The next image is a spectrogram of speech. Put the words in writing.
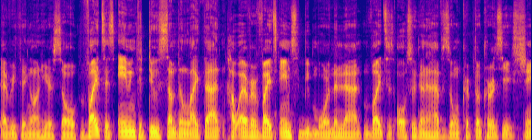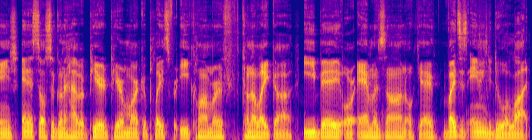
everything on here. So Vites is aiming to do something like that. However, Vites aims to be more than that. Vites is also going to have its own cryptocurrency exchange and it's also going to have a peer-to-peer -peer marketplace for e-commerce, kind of like uh, eBay or Amazon, okay? Vites is aiming to do a lot.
